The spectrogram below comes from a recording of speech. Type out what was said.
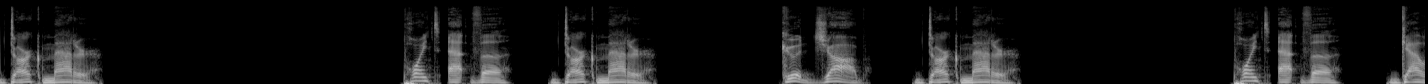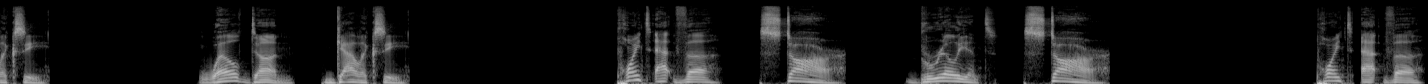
Dark matter. Point at the. Dark matter. Good job. Dark matter. Point at the. Galaxy. Well done. Galaxy. Point at the. Star. Brilliant. Star. Point at the.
